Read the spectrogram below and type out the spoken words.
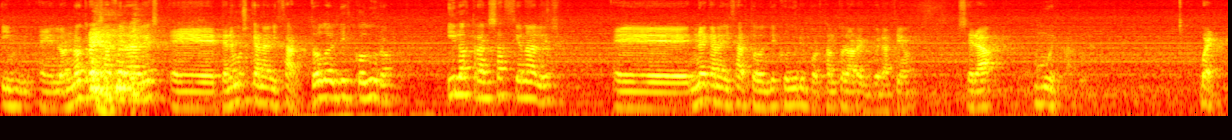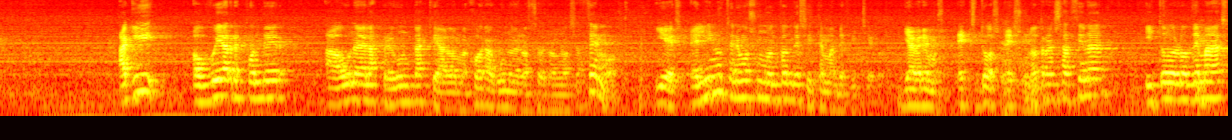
en los no transaccionales eh, tenemos que analizar todo el disco duro y los transaccionales eh, no hay que analizar todo el disco duro y por tanto la recuperación será muy rápida. Bueno, aquí os voy a responder a una de las preguntas que a lo mejor algunos de nosotros nos hacemos. Y es, en Linux tenemos un montón de sistemas de ficheros. Ya veremos, X2 es no transaccional y todos los demás,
